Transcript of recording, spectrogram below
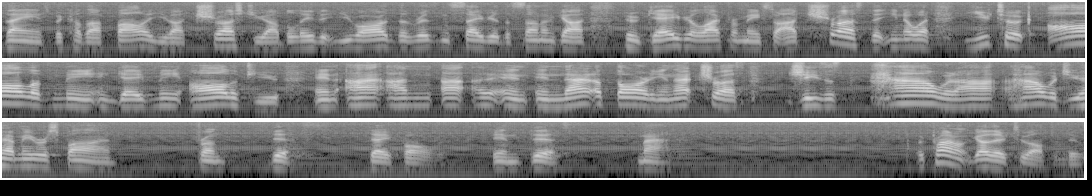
veins because I follow you. I trust you. I believe that you are the risen Savior, the Son of God, who gave your life for me. So I trust that, you know what? You took all of me and gave me all of you. And I, I, I in, in that authority and that trust, Jesus, how would, I, how would you have me respond from this day forward in this matter. We probably don't go there too often, do we?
